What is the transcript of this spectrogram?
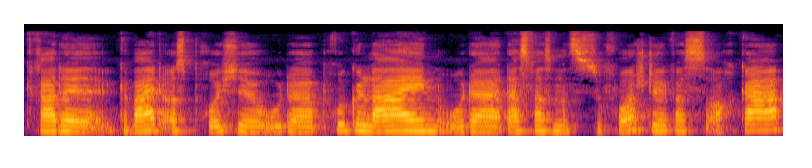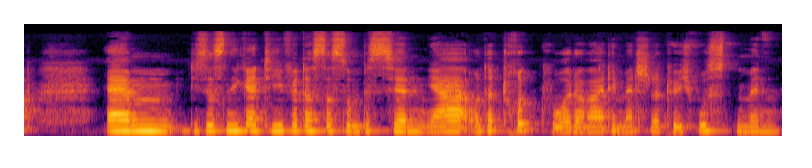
gerade Gewaltausbrüche oder Prügeleien oder das, was man sich so vorstellt, was es auch gab, ähm, dieses Negative, dass das so ein bisschen ja unterdrückt wurde, weil die Menschen natürlich wussten, wenn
